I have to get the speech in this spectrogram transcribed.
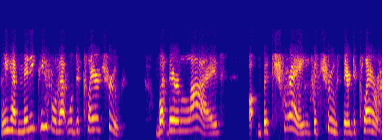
We have many people that will declare truth, but their lives uh, betray the truth they're declaring.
